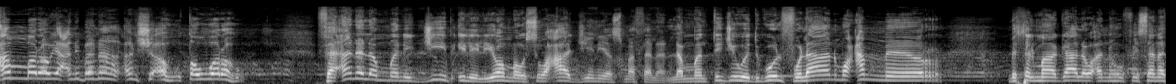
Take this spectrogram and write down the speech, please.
عمره يعني بناه أنشأه طوره. فأنا لما تجيب إلي اليوم موسوعات جينيوس مثلا لما تجي وتقول فلان معمر مثل ما قالوا أنه في سنة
